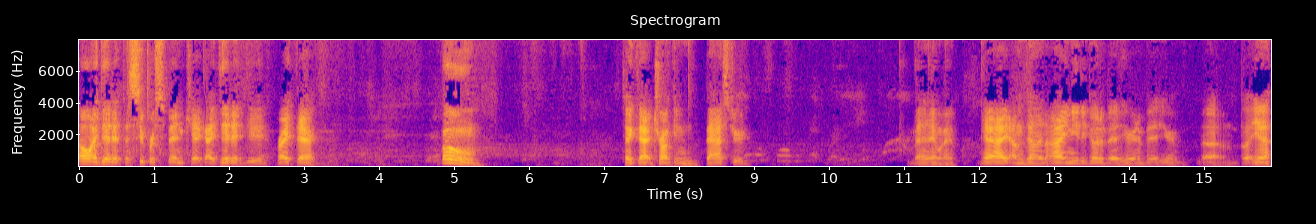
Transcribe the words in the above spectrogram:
Oh, I did it. The super spin kick. I did it, dude. Right there. Boom. Take that, drunken bastard. But anyway, yeah, I, am done. I need to go to bed here in a bit here. Um, but yeah,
